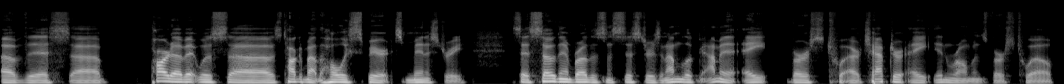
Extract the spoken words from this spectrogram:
of this. Uh, part of it was uh, was talking about the Holy Spirit's ministry. It says, "So then, brothers and sisters," and I'm looking. I'm at eight verse twelve, or chapter eight in Romans, verse twelve.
